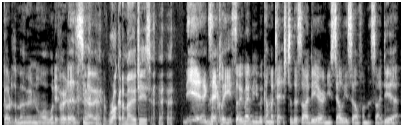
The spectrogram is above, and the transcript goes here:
go to the moon or whatever it is, you know. Rocket emojis. yeah, exactly. So maybe you become attached to this idea and you sell yourself on this idea,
